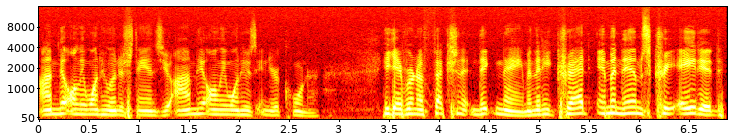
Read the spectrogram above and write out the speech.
I'm the only one who understands you. I'm the only one who's in your corner. He gave her an affectionate nickname, and then he had M&Ms created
